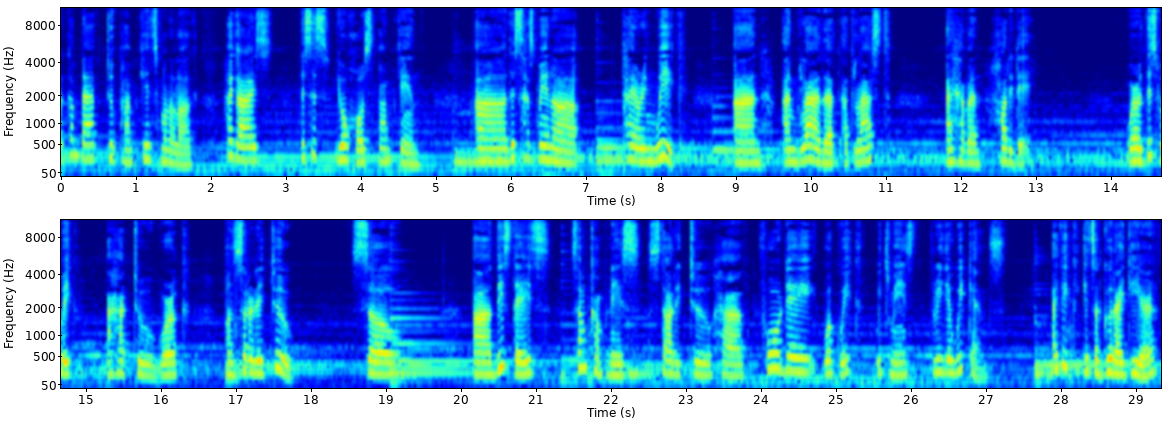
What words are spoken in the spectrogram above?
welcome back to Pumpkin's Monologue. Hi, guys, this is your host, Pumpkin. Uh, this has been a tiring week, and I'm glad that at last I have a holiday. Well, this week I had to work on Saturday too. So, uh, these days, some companies started to have four day work week, which means three day weekends. I think it's a good idea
